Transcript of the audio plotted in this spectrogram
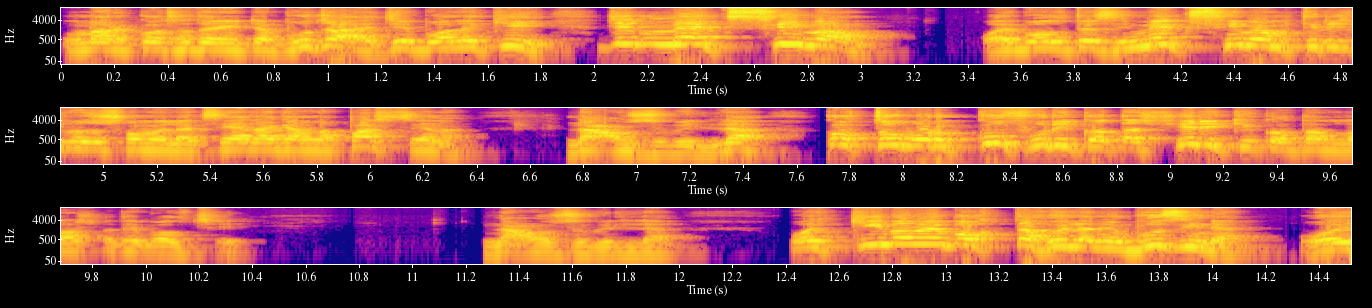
ওনার কথা দ্বারা এটা বোঝায়, যে বলে কি? যে ম্যাক্সিমাম ওই বলতেছে ম্যাক্সিমাম তিরিশ বছর সময় লাগছে, এর আগে আল্লাহ পারছে না। নাউজুবিল্লাহ, কত বড় কুফুরি কথা শিরিকি কথা আল্লাহর সাথে বলছে। নাউজুবিল্লাহ। ওই কীভাবে বক্তা হইলে আমি বুঝি না। ওই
